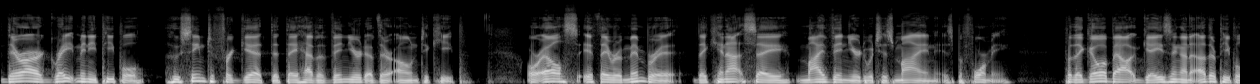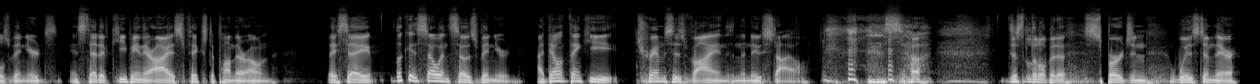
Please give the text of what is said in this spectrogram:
"There are a great many people who seem to forget that they have a vineyard of their own to keep, or else, if they remember it, they cannot say, "My vineyard, which is mine, is before me." For they go about gazing on other people's vineyards instead of keeping their eyes fixed upon their own. They say, "Look at so and so's vineyard. I don't think he trims his vines in the new style." so just a little bit of Spurgeon wisdom there.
